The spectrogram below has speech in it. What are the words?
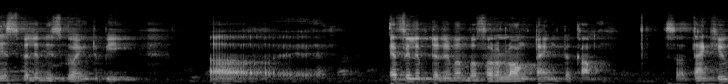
this film is going to be a film to remember for a long time to come so thank you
